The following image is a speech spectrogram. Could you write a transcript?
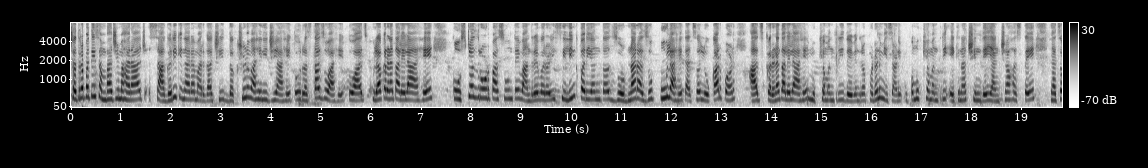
छत्रपती संभाजी महाराज सागरी किनारा मार्गाची दक्षिण वाहिनी जी आहे तो रस्ता जो आहे तो आज खुला करण्यात आलेला आहे. कोस्टल रोडपासून ते वांद्रे वरळी सिलिंकपर्यंत जोडणारा जो पूल आहे त्याचं लोकार्पण आज करण्यात आलेलं आहे. मुख्यमंत्री देवेंद्र फडणवीस आणि उपमुख्यमंत्री एकनाथ शिंदे यांच्या हस्ते ह्याचं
